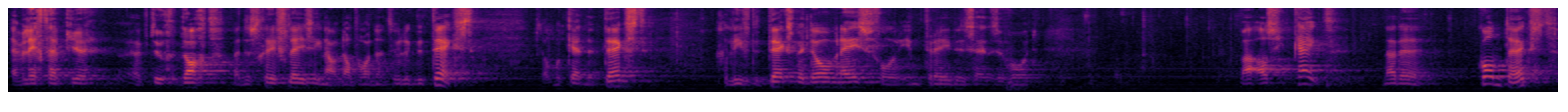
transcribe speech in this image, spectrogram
En wellicht heb je, hebt u gedacht bij de schriftlezing, nou dat wordt natuurlijk de tekst. Zo'n bekende tekst, geliefde tekst bij dominees voor intredens enzovoort. Maar als je kijkt naar de context,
